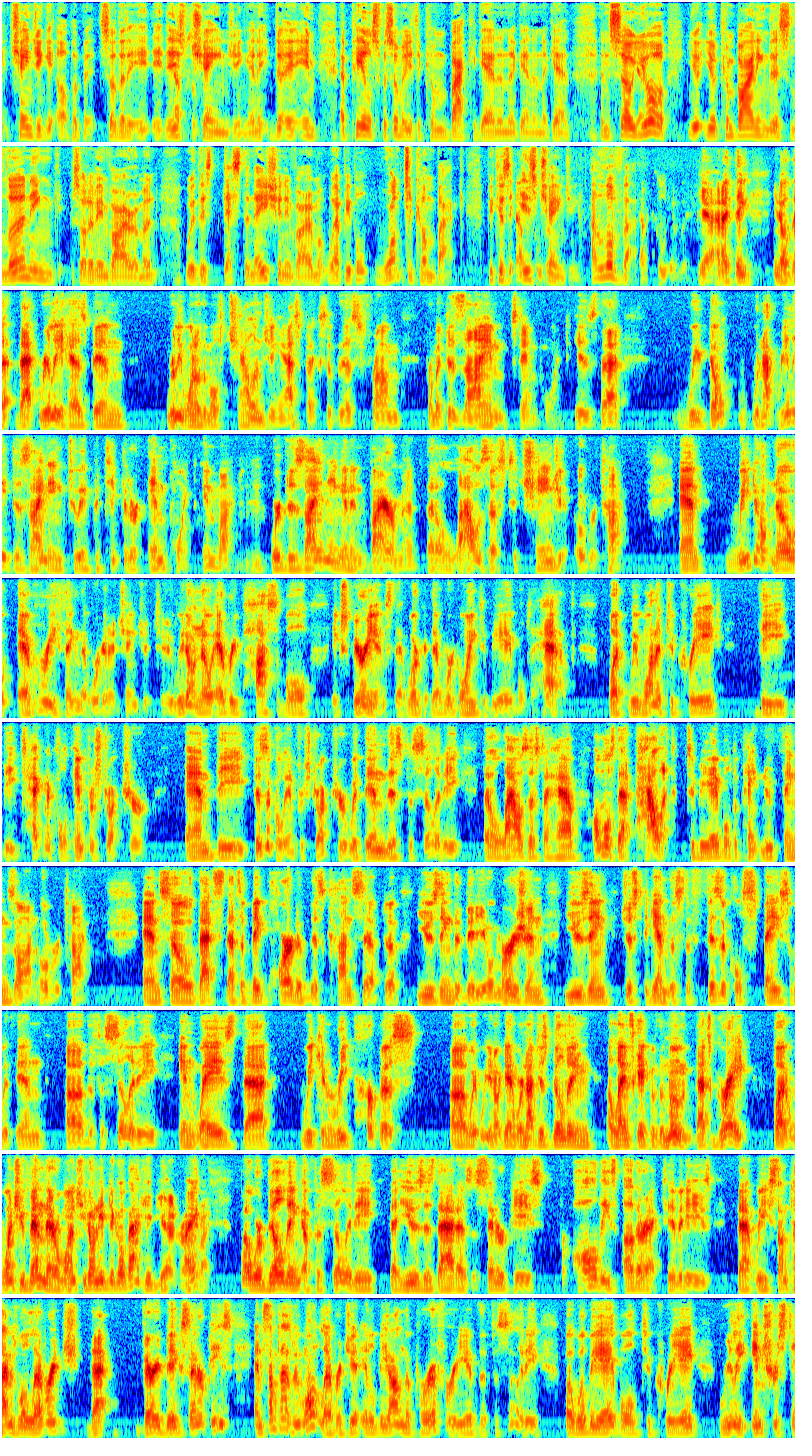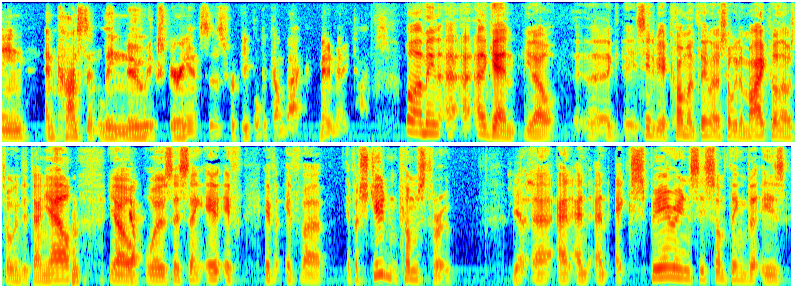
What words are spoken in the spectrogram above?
changing it up a bit so that it, it is Absolutely. changing and it, it, appeals for somebody to come back again and again and again. And so yeah. you're, you're, you're combining this learning sort of environment with this destination environment where people want to come back because it Absolutely. is changing. I love that. Absolutely. Yeah, and I think you know that that really has been really one of the most challenging aspects of this from from a design standpoint is that we don't we're not really designing to a particular endpoint in mind. Mm-hmm. we're designing an environment that allows us to change it over time. And we don't know everything that we're going to change it to. We don't know every possible experience that we're that we're going to be able to have. But we wanted to create the the technical infrastructure and the physical infrastructure within this facility that allows us to have almost that palette to be able to paint new things on over time. And so that's that's a big part of this concept of using the video immersion, using just again this the physical space within uh, the facility in ways that we can repurpose. Uh, we, you know, again, we're not just building a landscape of the moon. That's great, but once you've been there once, you don't need to go back again, right? right. But we're building a facility that uses that as a centerpiece for all these other activities that we sometimes will leverage that very big centerpiece and sometimes we won't leverage it it'll be on the periphery of the facility but we'll be able to create really interesting and constantly new experiences for people to come back many many times well i mean again you know it seemed to be a common thing when I was talking to Michael and I was talking to Danielle, mm-hmm. you know, yep. was this thing if if if uh, if a student comes through, yes, uh, and and and experiences something that is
